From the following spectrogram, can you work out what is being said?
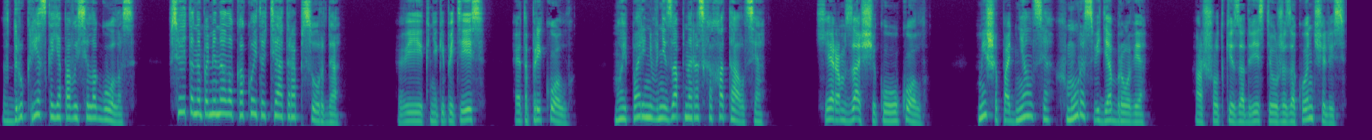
Вдруг резко я повысила голос. Все это напоминало какой-то театр абсурда. «Вик, не кипятись. Это прикол». Мой парень внезапно расхохотался. «Хером за щеку укол». Миша поднялся, хмуро сведя брови. «А шутки за 200 уже закончились?»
